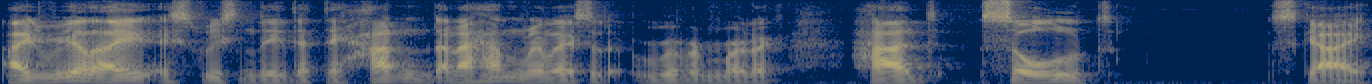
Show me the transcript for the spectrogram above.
I realized recently that they hadn't, and I hadn't realized that Rupert Murdoch had sold Sky,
